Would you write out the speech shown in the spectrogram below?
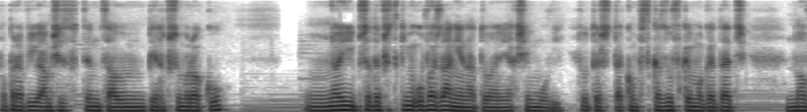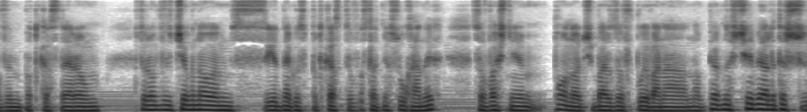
poprawiłam się w tym całym pierwszym roku no i przede wszystkim uważanie na to, jak się mówi. Tu też taką wskazówkę mogę dać nowym podcasterom, którą wyciągnąłem z jednego z podcastów ostatnio słuchanych, co właśnie ponoć bardzo wpływa na no, pewność siebie, ale też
